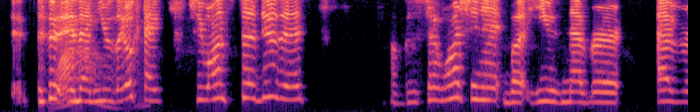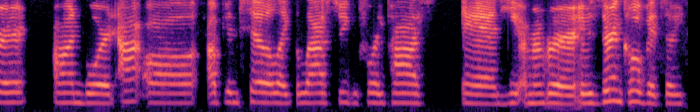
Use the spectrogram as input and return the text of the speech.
and then he was like, okay, she wants to do this. I'm going to start watching it. But he was never, ever on board at all up until like the last week before he passed. And he, I remember it was during COVID. So he,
